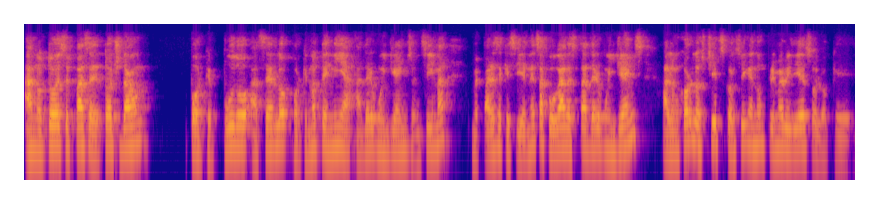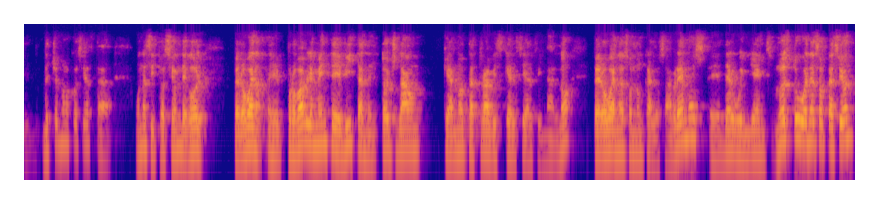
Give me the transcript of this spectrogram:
anotó ese pase de touchdown porque pudo hacerlo, porque no tenía a Derwin James encima. Me parece que si en esa jugada está Derwin James, a lo mejor los Chiefs consiguen un primero y diez o lo que, de hecho no me consigue hasta una situación de gol, pero bueno, eh, probablemente evitan el touchdown que anota Travis Kelsey al final, ¿no? Pero bueno, eso nunca lo sabremos. Eh, Derwin James no estuvo en esa ocasión,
